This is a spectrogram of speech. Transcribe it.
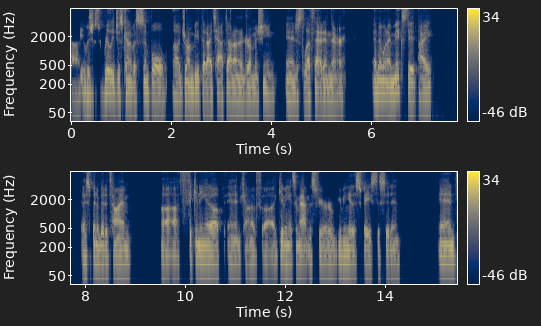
uh, it was just really just kind of a simple uh, drum beat that I tapped out on a drum machine and just left that in there. And then when I mixed it, I I spent a bit of time uh, thickening it up and kind of uh, giving it some atmosphere, giving it a space to sit in. And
